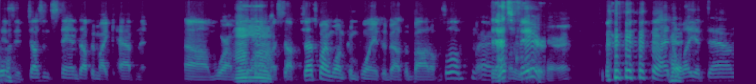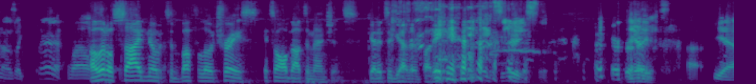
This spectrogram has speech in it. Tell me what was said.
Yeah. is it doesn't stand up in my cabinet um, where I'm storing my stuff. So that's my one complaint about the bottle. It's a little, eh, That's fair. I had to lay it down. I was like, eh, well. A little side note to Buffalo Trace: it's all about dimensions. Get it together, buddy. Seriously. right. Yeah. Uh, yeah,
